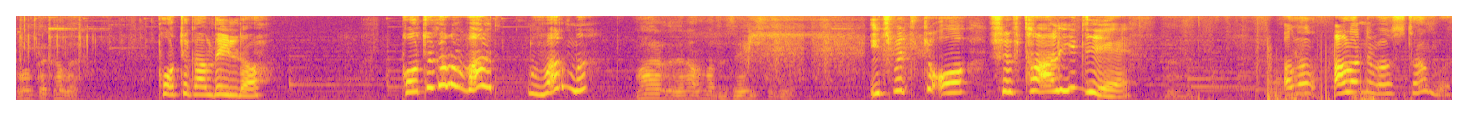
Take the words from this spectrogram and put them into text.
Portakalı. Portakal değildi o. Portakalın var var mı? Vardı ben almadım sen içti diye. İçmedik ki o şeftaliydi. Alan alan varsa tamam mı?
